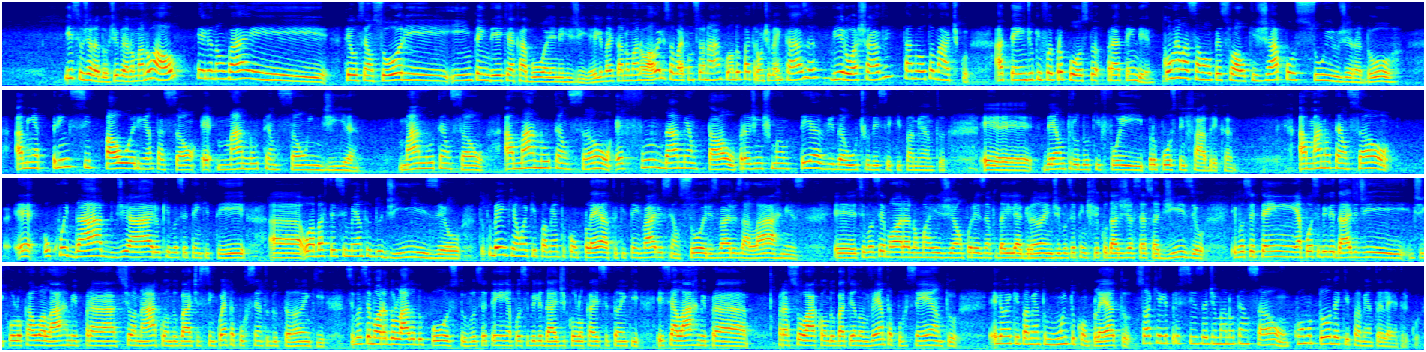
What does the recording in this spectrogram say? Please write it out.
E se o gerador tiver no manual, ele não vai ter o sensor e, e, entender que acabou a energia. Ele vai estar no manual, ele só vai funcionar quando o patrão estiver em casa, virou a chave, está no automático. Atende o que foi proposto para atender. Com relação ao pessoal que já possui o gerador, a minha principal orientação é manutenção em dia. Manutenção. A manutenção é fundamental para a gente manter a vida útil desse equipamento é, dentro do que foi proposto em fábrica. A manutenção é o cuidado diário que você tem que ter, uh, o abastecimento do diesel. Tudo bem que é um equipamento completo, que tem vários sensores, vários alarmes, é, se você mora numa região, por exemplo, da Ilha Grande, você tem dificuldade de acesso a diesel e você tem a possibilidade de, de colocar o alarme para acionar quando bate 50% do tanque. Se você mora do lado do posto, você tem a possibilidade de colocar esse tanque, esse alarme para soar quando bater 90%. Ele é um equipamento muito completo, só que ele precisa de manutenção, como todo equipamento elétrico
